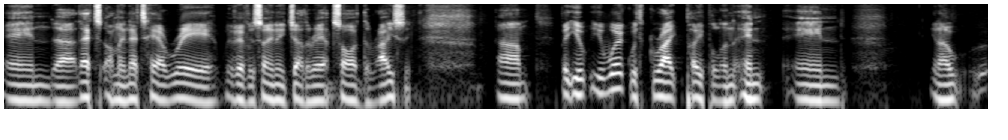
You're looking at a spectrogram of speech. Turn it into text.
And uh, that's, I mean, that's how rare we've ever seen each other outside the racing. Um, but you, you work with great people, and, and, and you know,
